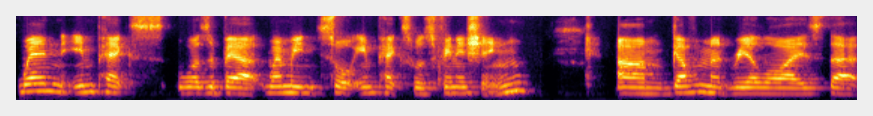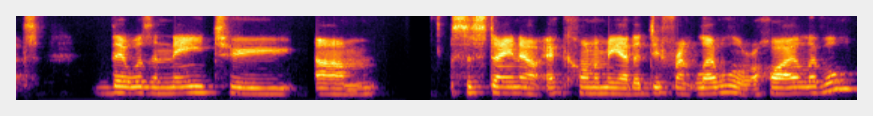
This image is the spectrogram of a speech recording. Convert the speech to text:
when INPEX was about, when we saw INPEX was finishing, um, government realised that there was a need to um, sustain our economy at a different level or a higher level.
